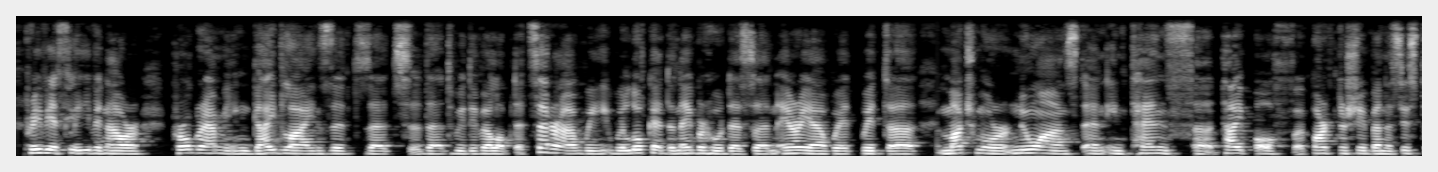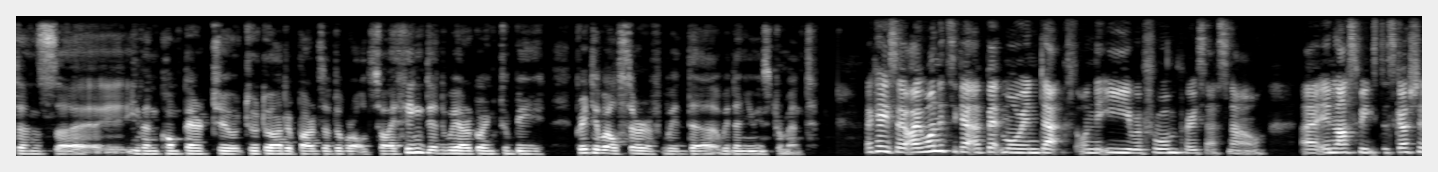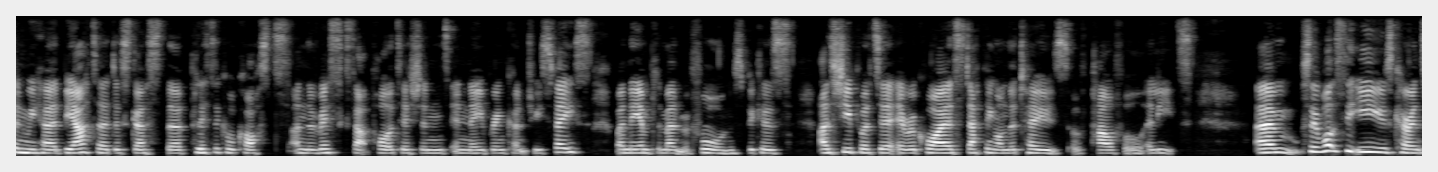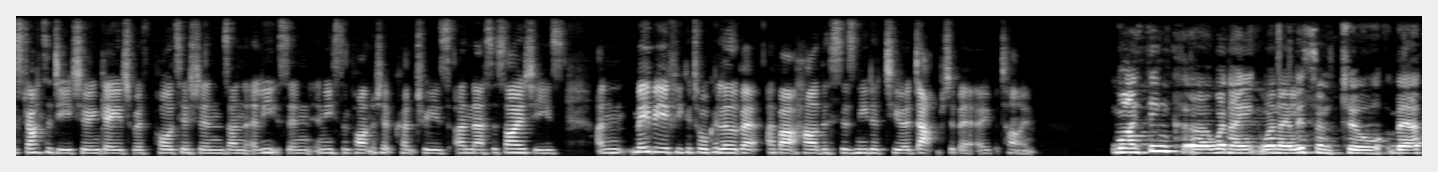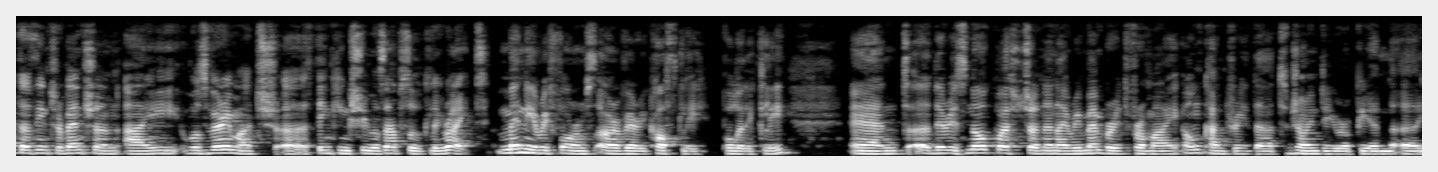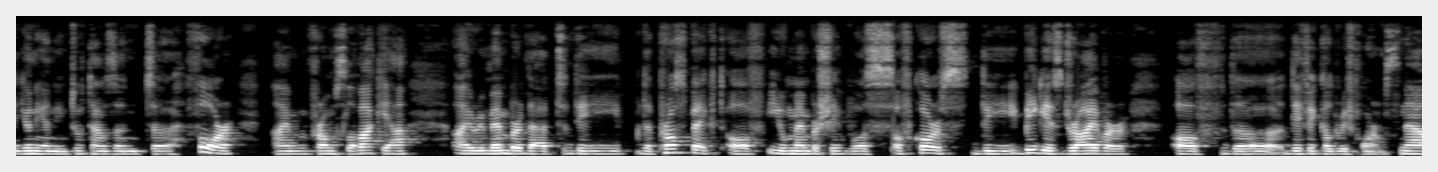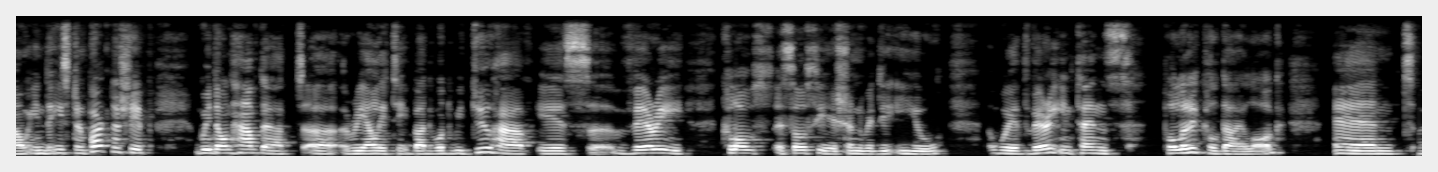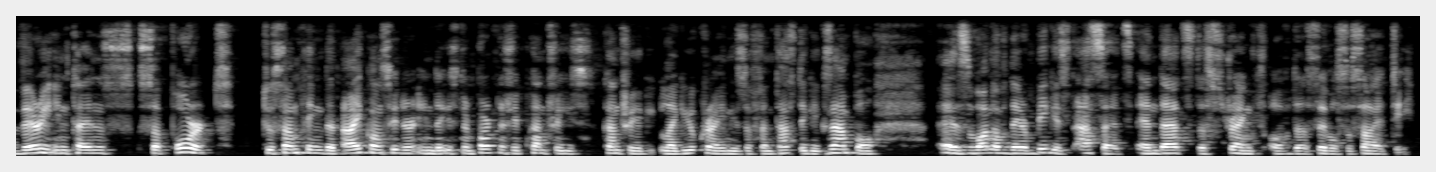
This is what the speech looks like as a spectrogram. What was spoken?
previously, even our programming guidelines that that that we developed, etc. We we look at the neighborhood as an area with with a much more nuanced and intense uh, type of uh, partnership and assistance, uh, even compared to, to to other parts of the world. So I think that we are going to be pretty well served with the with the new instrument. Okay, so I wanted to get a bit more in depth on the EU reform process now. Uh, in last week's discussion, we heard Beata discuss the political costs and the risks that politicians in neighbouring countries face when they implement reforms, because, as she put it, it requires stepping on the toes of powerful elites. Um, so, what's the EU's current strategy to engage with politicians and elites in, in Eastern Partnership countries and their societies? And maybe if you could talk a little bit about how this is needed to adapt a bit over time. Well, I think uh, when I when I listened to Beata's intervention, I was very much uh, thinking she was absolutely right. Many reforms are very costly politically, and uh, there is no question. And I remember it from my own country that joined the European uh, Union in 2004. I'm from Slovakia. I remember that the the prospect of EU membership was, of course, the biggest driver of the difficult reforms. Now, in the Eastern Partnership, we don't have that uh, reality, but what we do have is very close association with the EU, with very intense political dialogue and very intense support to something that I consider in the Eastern Partnership countries, country like Ukraine is a fantastic example, as one of their biggest assets, and that's the strength of the civil society.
